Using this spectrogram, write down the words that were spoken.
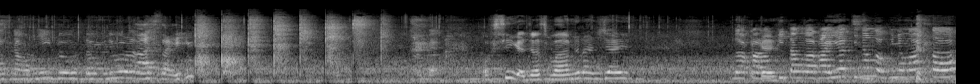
kita nggak punya hidung, kita nggak punya mulut asai. Oh sih nggak jelas banget anjay Nah, kalau Oke. kita nggak kaya, kita nggak punya mata.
